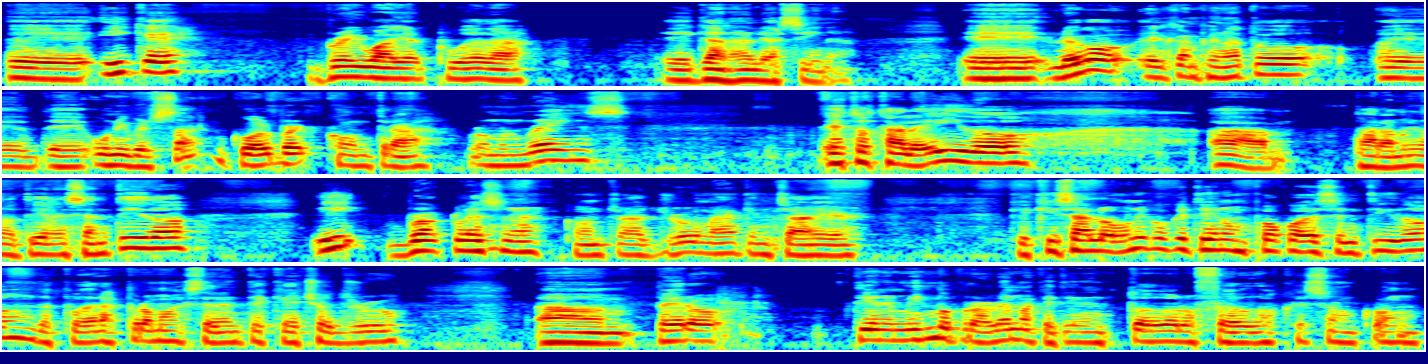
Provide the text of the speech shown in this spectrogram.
eh, y que Bray Wyatt pueda eh, ganarle a Cena. Eh, luego el campeonato de Universal, Goldberg contra Roman Reigns. Esto está leído, um, para mí no tiene sentido. Y Brock Lesnar contra Drew McIntyre, que quizás lo único que tiene un poco de sentido después de las promos excelentes que ha hecho Drew. Um, pero tiene el mismo problema que tienen todos los feudos que son con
